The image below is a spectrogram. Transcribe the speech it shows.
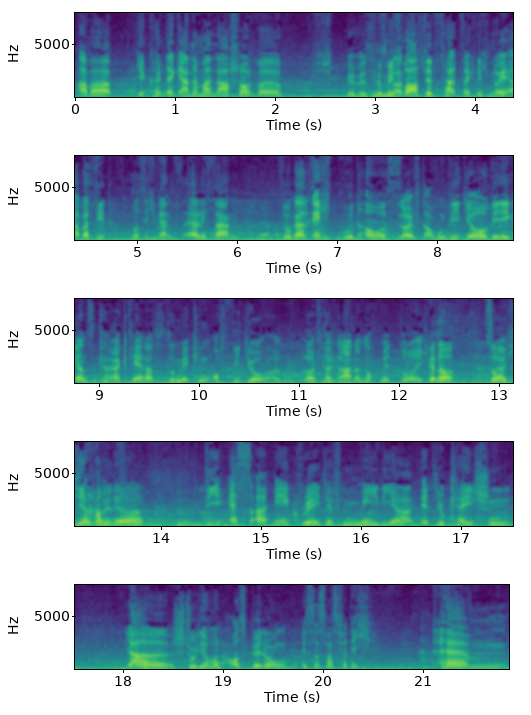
Aber ihr könnt ja gerne mal nachschauen, weil Wir wissen für mich war es jetzt tatsächlich neu, aber es sieht, muss ich ganz ehrlich sagen, sogar recht gut aus. Läuft auch ein Video, wie die ganzen Charaktere, also so ein Making-of-Video äh, läuft da gerade noch mit durch. Genau. So, Läuft hier gut haben mit. wir die SAE Creative Media Education. Ja. Äh, Studium und Ausbildung. Ist das was für dich? Ähm,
